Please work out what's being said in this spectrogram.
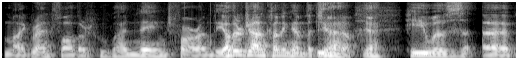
my grandfather, who I'm named for, and the other John Cunningham that you Yeah, know, yeah. he was uh,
